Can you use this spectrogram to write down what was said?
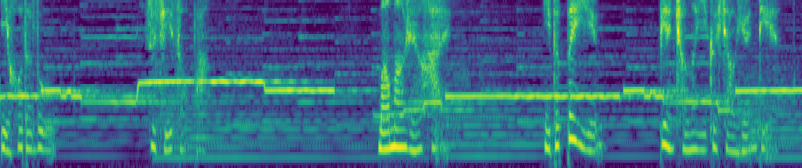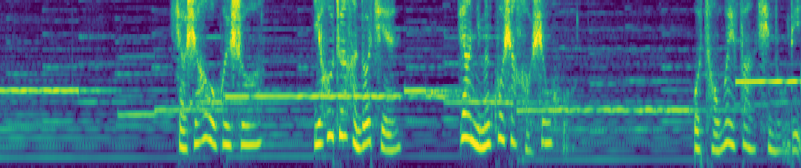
以后的路自己走吧。茫茫人海，你的背影。变成了一个小圆点。小时候我会说，以后赚很多钱，让你们过上好生活。我从未放弃努力。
